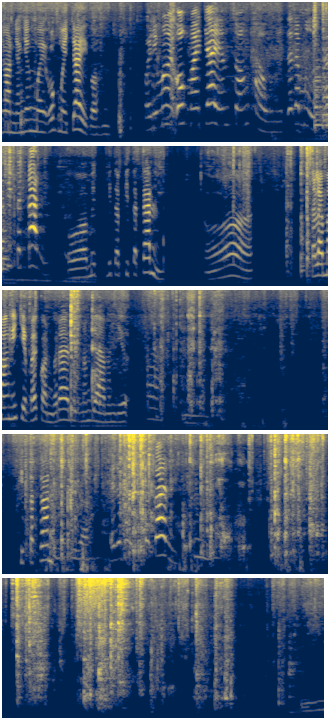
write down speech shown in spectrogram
ย้อนยังยังเมื่อยอกเมื่อยใจก่อนหึคอยนี่เมื่อยอกเมื่อยใจทั้งสองเท่านี่แต่ละมือแต่พิตะกันโอ้มิมิตรพิตะกันอ๋อกะละมังนี้เก็บไว้ก่อนก็ได้ลูกน้ำยามันเยอะ อ่าอืมพิตะกันเออแต่ละมือพิตะกันอืมอืม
